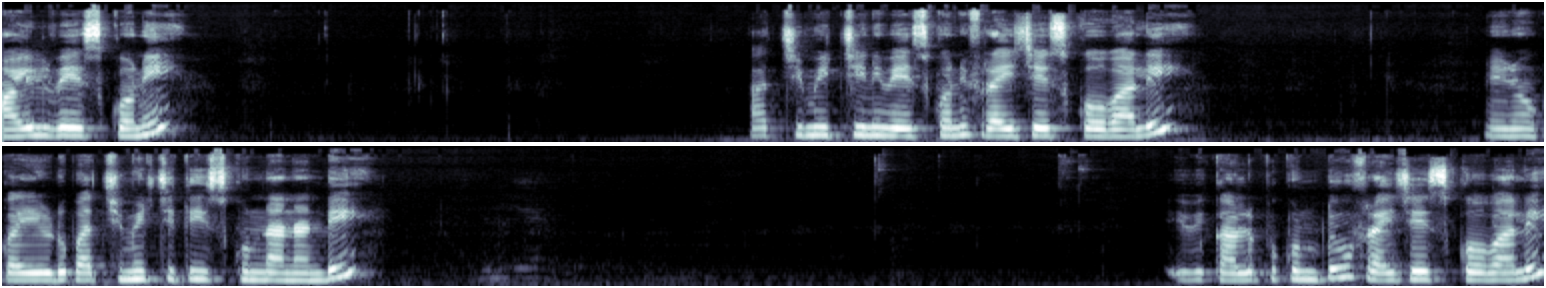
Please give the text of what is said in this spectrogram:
ఆయిల్ వేసుకొని పచ్చిమిర్చిని వేసుకొని ఫ్రై చేసుకోవాలి. నేను ఒక ఏడు పచ్చిమిర్చి తీసుకున్నానండి. ఇవి కలుపుకుంటూ ఫ్రై చేసుకోవాలి.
